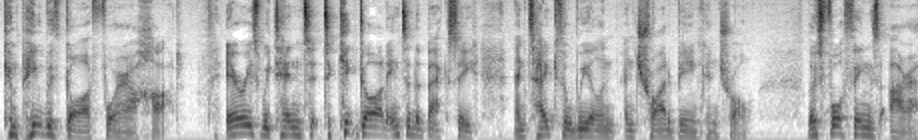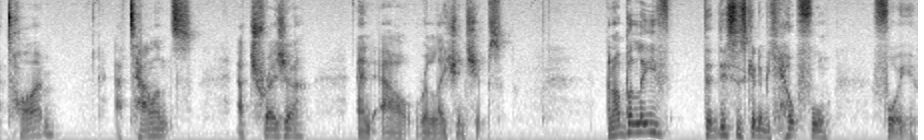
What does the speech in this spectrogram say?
compete with God for our heart. Areas we tend to, to kick God into the back seat and take the wheel and, and try to be in control. Those four things are our time, our talents, our treasure, and our relationships. And I believe that this is going to be helpful for you,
